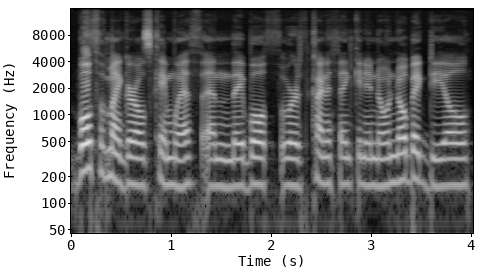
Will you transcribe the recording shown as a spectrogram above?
both of my girls came with, and they both were kind of thinking, you know, no big deal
